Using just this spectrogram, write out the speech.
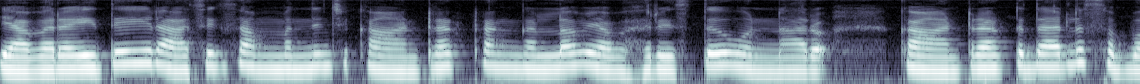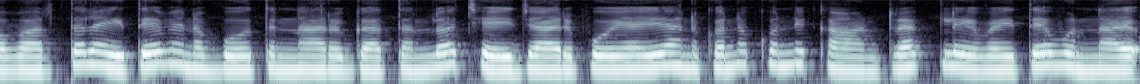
ఎవరైతే ఈ రాశికి సంబంధించి కాంట్రాక్ట్ రంగంలో వ్యవహరిస్తూ ఉన్నారో కాంట్రాక్టుదారులు శుభవార్తలు అయితే వినబోతున్నారు. గతంలో చేజారిపోయాయి అనుకున్న కొన్ని కాంట్రాక్ట్లు ఏవైతే ఉన్నాయో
